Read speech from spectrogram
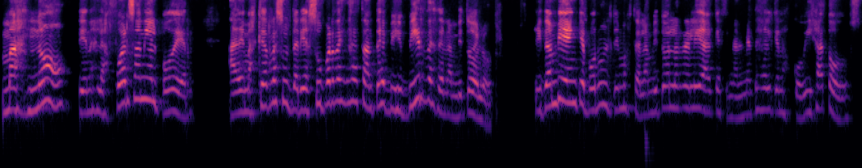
mas no tienes la fuerza ni el poder, además que resultaría súper desgastante vivir desde el ámbito del otro. Y también que por último está el ámbito de la realidad, que finalmente es el que nos cobija a todos.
